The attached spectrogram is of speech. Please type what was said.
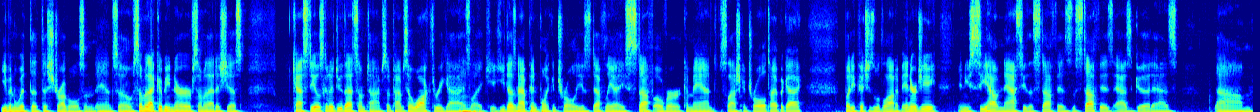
even with the the struggles, and and so some of that could be nerve, some of that is just Castillo's going to do that sometimes. Sometimes he'll walk three guys. Mm-hmm. Like he, he doesn't have pinpoint control. He's definitely a stuff over command slash control type of guy, but he pitches with a lot of energy. And you see how nasty the stuff is. The stuff is as good as um,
